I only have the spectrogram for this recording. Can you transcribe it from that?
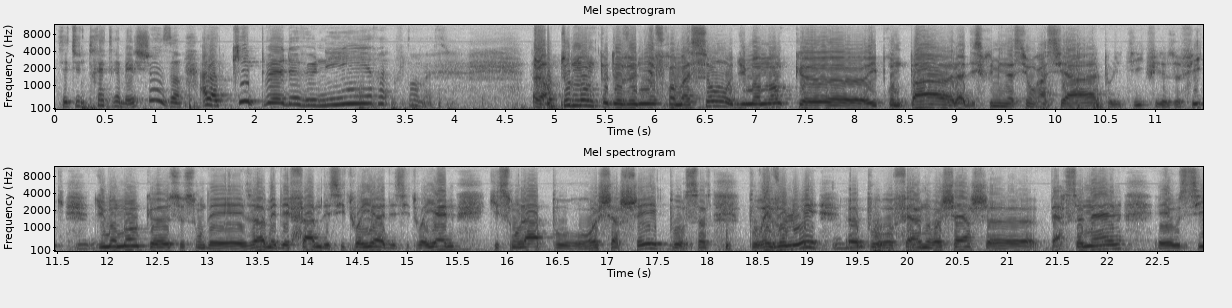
C'est une très très belle chose. Alors, qui peut devenir franc-maçon Alors, tout le monde peut devenir franc-maçon du moment qu'il ne prône pas la discrimination raciale, politique, philosophique, du moment que ce sont des hommes et des femmes, des citoyens et des citoyennes qui sont là pour rechercher, pour, pour évoluer, euh, pour faire une recherche euh, personnelle et aussi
